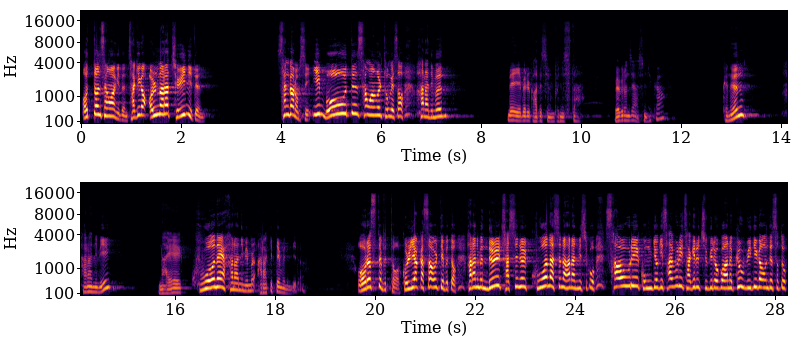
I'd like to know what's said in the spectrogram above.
어떤 상황이든, 자기가 얼마나 죄인이든, 상관없이 이 모든 상황을 통해서 하나님은 내 예배를 받으시는 분이시다. 왜 그런지 아십니까? 그는 하나님이 나의 구원의 하나님임을 알았기 때문입니다. 어렸을 때부터 골리앗과 싸울 때부터 하나님은 늘 자신을 구원하시는 하나님이시고 사울의 공격이 사울이 자기를 죽이려고 하는 그 위기 가운데서도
